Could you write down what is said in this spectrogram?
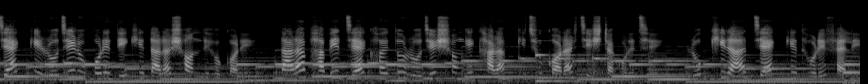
জ্যাককে রোজের উপরে দেখে তারা সন্দেহ করে। তারা ভাবে জ্যাক হয়তো রোজের সঙ্গে খারাপ কিছু করার চেষ্টা করেছে। রক্ষীরা জ্যাককে ধরে ফেলে।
